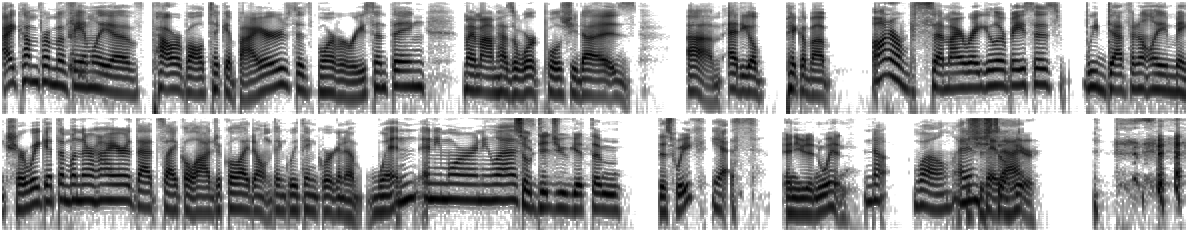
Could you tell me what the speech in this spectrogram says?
I come from a family of Powerball ticket buyers. It's more of a recent thing. My mom has a work pool she does. Um, Eddie will pick them up on a semi-regular basis. We definitely make sure we get them when they're higher. That's psychological. I don't think we think we're gonna win anymore or any less. So did you get them this week yes. and you didn't win? No. Well, I didn't say still that. here.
